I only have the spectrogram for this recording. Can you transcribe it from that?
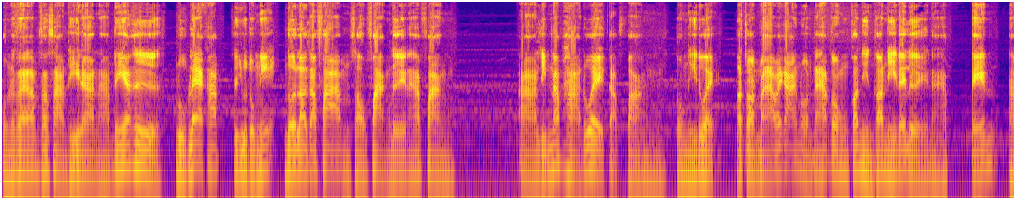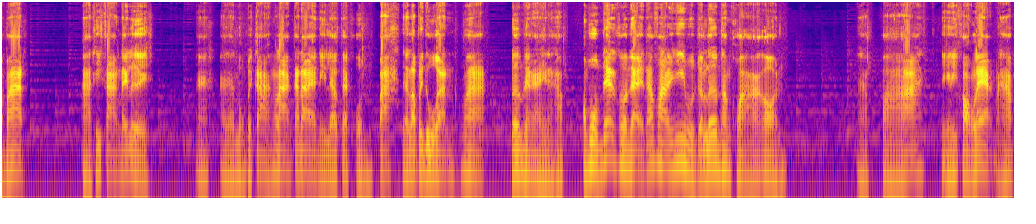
ผมจะแนะนำสักสามที่แล้วนะครับ นี่ก็คือ loop แรกครับ จะอยู่ตรงนี้ โดยเราจะฟาร์มสองฝั่งเลยนะครับ ฝั่ง ริมหน้าผาด้วยกับฝั่งตรงนี้ด้วยเราจอดม้าไว้กลางถนนนะครับ ตรงก้อนหินก้อนนี้ได้เลยนะครับ เต็นท์สามารถหาที่กลางได้เลยนะอาจจะลงไปกลางข้างล่างก็ได้อันนี้แล้วแต่คนไปเดี๋ยวเราไปดูกันว่าเริ่มยังไงนะครับของผมเนี่ยส่วนใหญ่ถ้าฟาร์มที่นี่ผมจะเริ่มทางขวาก่อนนะครับขวานี่นี่กองแรกนะครับ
